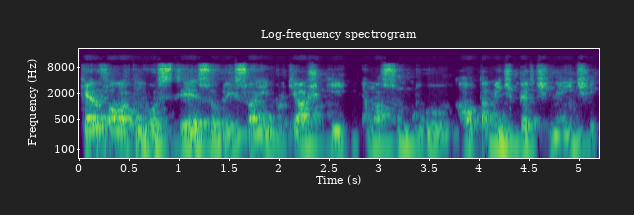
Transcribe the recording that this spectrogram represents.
quero falar com você sobre isso aí, porque eu acho que é um assunto altamente pertinente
